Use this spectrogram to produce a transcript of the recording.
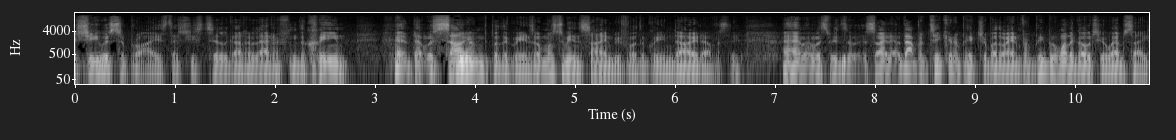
she was surprised that she still got a letter from the Queen that was signed by the Queen. So it must have been signed before the Queen died, obviously. Um, it must signed. That particular picture, by the way, and for people who want to go to your website,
